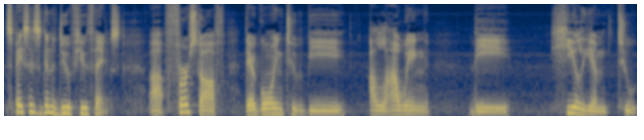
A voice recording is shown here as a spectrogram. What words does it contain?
SpaceX is going to do a few things. Uh, first off, they're going to be allowing the helium to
